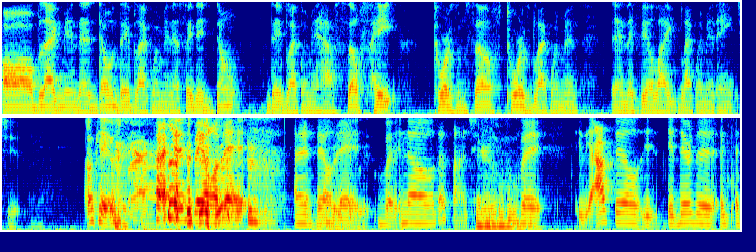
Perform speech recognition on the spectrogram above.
all black men that don't date black women that say they don't date black women have self hate towards themselves, towards black women, and they feel like black women ain't shit. Okay, I didn't say all that. I didn't say all Basically. that, but no, that's not true. but I feel it, it, there's a, a,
